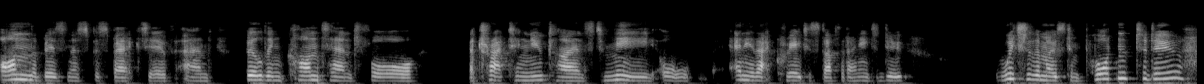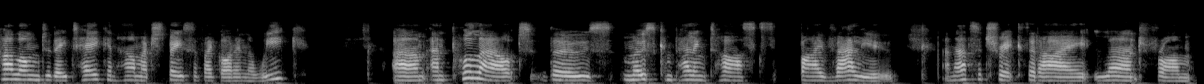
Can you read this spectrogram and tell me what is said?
on the business perspective and building content for attracting new clients to me or any of that creative stuff that I need to do, which are the most important to do? How long do they take and how much space have I got in the week? Um, and pull out those most compelling tasks by value. And that's a trick that I learnt from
